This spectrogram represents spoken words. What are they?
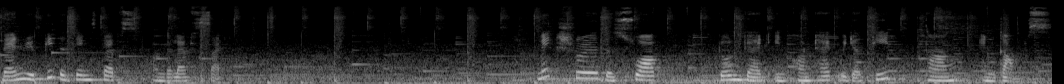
Then repeat the same steps on the left side. Make sure the swab don't get in contact with your teeth, tongue and gums.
